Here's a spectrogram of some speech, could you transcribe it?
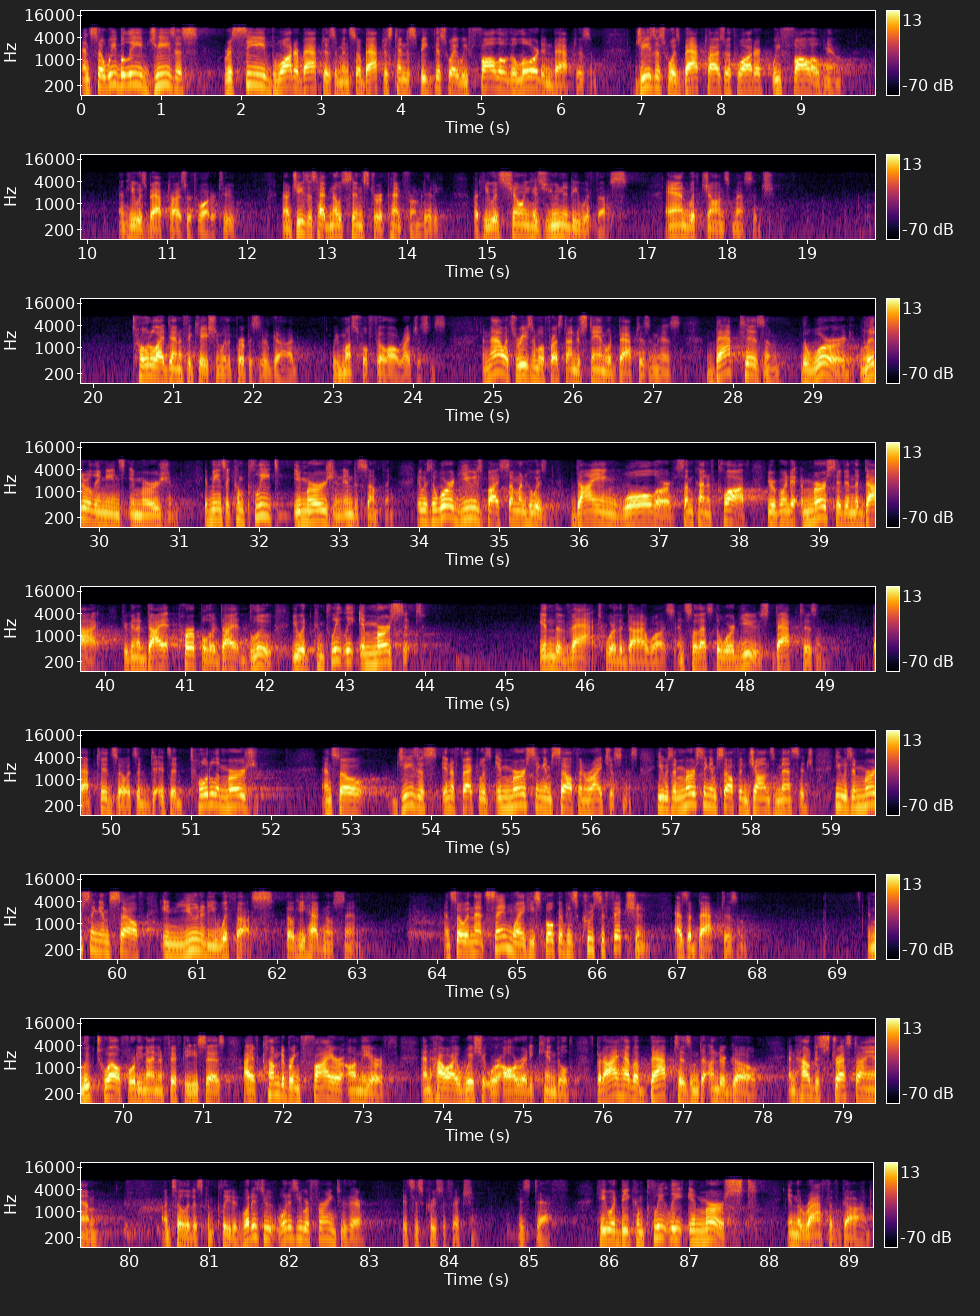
And so we believe Jesus received water baptism, and so Baptists tend to speak this way we follow the Lord in baptism. Jesus was baptized with water, we follow him. And he was baptized with water too. Now, Jesus had no sins to repent from, did he? But he was showing his unity with us and with John's message. Total identification with the purposes of God. We must fulfill all righteousness. And now it's reasonable for us to understand what baptism is. Baptism, the word, literally means immersion. It means a complete immersion into something. It was the word used by someone who was dyeing wool or some kind of cloth. You're going to immerse it in the dye. If you're going to dye it purple or dye it blue, you would completely immerse it in the vat where the dye was. And so that's the word used, baptism. Baptizo. It's a, it's a total immersion. And so Jesus, in effect, was immersing himself in righteousness. He was immersing himself in John's message. He was immersing himself in unity with us, though he had no sin. And so, in that same way, he spoke of his crucifixion as a baptism. In Luke 12, 49 and 50, he says, I have come to bring fire on the earth, and how I wish it were already kindled. But I have a baptism to undergo, and how distressed I am until it is completed. What is, he, what is he referring to there? It's his crucifixion, his death. He would be completely immersed in the wrath of God.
